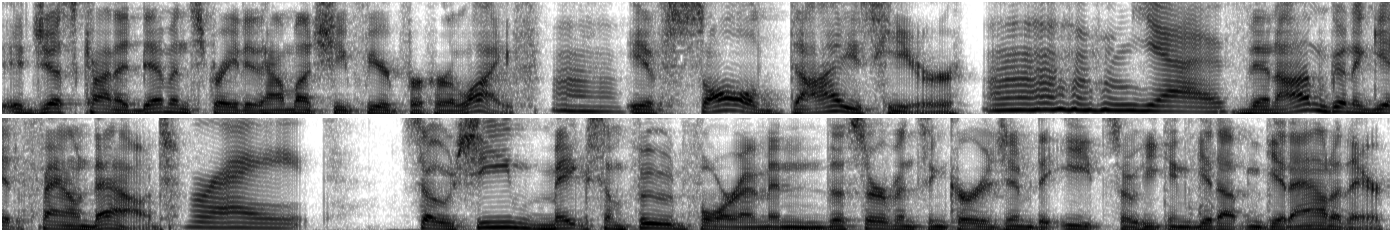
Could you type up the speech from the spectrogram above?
it just kind of demonstrated how much she feared for her life. Mm-hmm. If Saul dies here, mm-hmm. Yes. then I'm going to get found out. right. So she makes some food for him, and the servants encourage him to eat so he can get up and get out of there.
